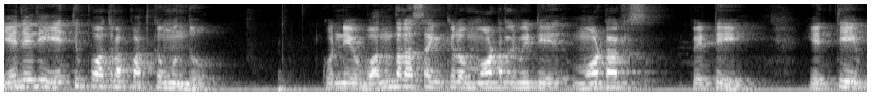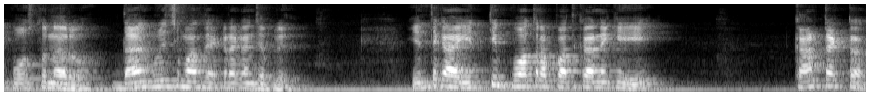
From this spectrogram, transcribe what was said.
ఏదైతే ఎత్తిపోతల పథకం ఉందో కొన్ని వందల సంఖ్యలో మోటార్లు పెట్టి మోటార్స్ పెట్టి ఎత్తి పోస్తున్నారు. దాని గురించి మాత్రం ఎక్కడ కానీ చెప్పలేదు. ఇంతగా ఎత్తిపోతల పథకానికి కాంట్రాక్టర్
